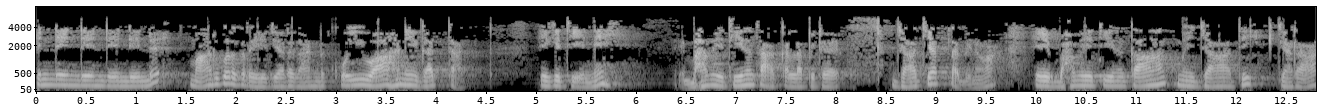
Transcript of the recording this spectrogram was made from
එන්න එන්න එන්න එන්න එන්න මාරු කර කර හිටියට ගන්න කොයි වාහනේ ගත්තත් ඒකේ තියෙන්නේ භවයේ තියෙන තාක්කල් අපිට જાතියක් ලැබෙනවා. ඒ භවයේ තියෙන තාක් මේ ಜಾති, ජරා,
